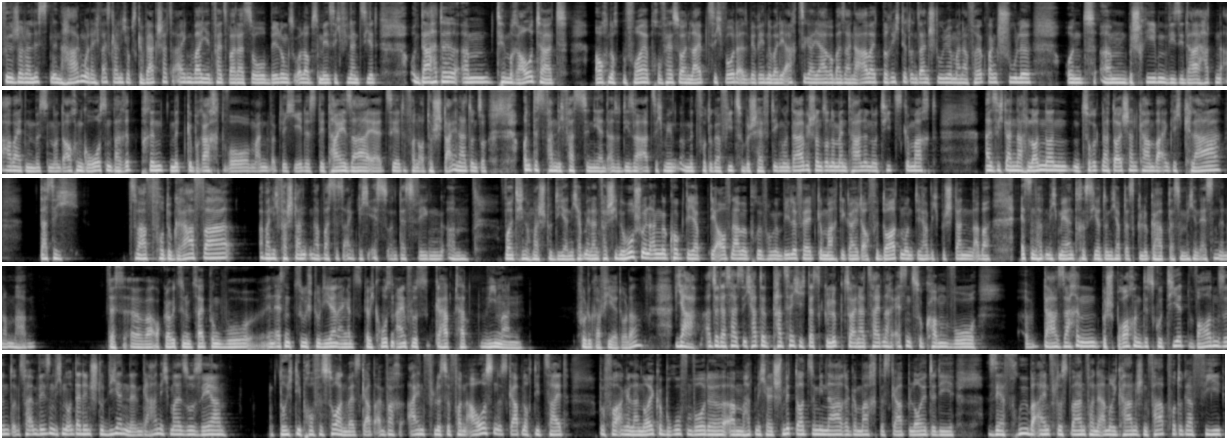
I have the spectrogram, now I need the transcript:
für Journalisten in Hagen oder ich weiß gar nicht, ob es gewerkschaftseigen war. Jedenfalls war das so bildungsurlaubsmäßig finanziert. Und da hatte ähm, Tim Rautert auch noch bevor er Professor in Leipzig wurde, also wir reden über die 80er Jahre, über seine Arbeit berichtet und sein Studium an der Volkwang-Schule und ähm, beschrieben, wie sie da hatten arbeiten müssen und auch einen großen Barit-Print mitgebracht, wo man wirklich jedes Detail sah. Er erzählte von Otto Steinert und so. Und das fand ich faszinierend, also diese Art, sich mit, mit Fotografie zu beschäftigen. Und da habe ich schon so eine mentale Notiz gemacht. Als ich dann nach London zurück nach Deutschland kam, war eigentlich klar, dass ich zwar Fotograf war, aber nicht verstanden habe, was das eigentlich ist. Und deswegen ähm, wollte ich nochmal studieren. Ich habe mir dann verschiedene Hochschulen angeguckt. Ich habe die Aufnahmeprüfung in Bielefeld gemacht, die galt auch für Dortmund, die habe ich bestanden. Aber Essen hat mich mehr interessiert und ich habe das Glück gehabt, dass sie mich in Essen genommen haben. Das äh, war auch, glaube ich, zu einem Zeitpunkt, wo in Essen zu studieren einen ganz, glaube ich, großen Einfluss gehabt hat, wie man fotografiert, oder? Ja, also das heißt, ich hatte tatsächlich das Glück, zu einer Zeit nach Essen zu kommen, wo äh, da Sachen besprochen, diskutiert worden sind und zwar im Wesentlichen unter den Studierenden, gar nicht mal so sehr durch die Professoren, weil es gab einfach Einflüsse von außen. Es gab noch die Zeit, bevor Angela Neuke berufen wurde, ähm, hat Michael Schmidt dort Seminare gemacht. Es gab Leute, die sehr früh beeinflusst waren von der amerikanischen Farbfotografie.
